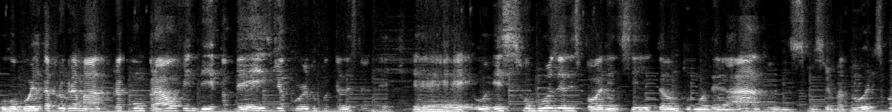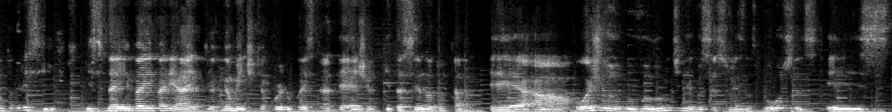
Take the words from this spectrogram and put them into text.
o robô está programado para comprar ou vender papéis de acordo com aquela estratégia. É, esses robôs eles podem ser tanto moderados, conservadores, quanto agressivos. Isso daí vai variar de, realmente de acordo com a estratégia que está sendo adotada. É, a, hoje o, o volume de negociações nas bolsas eles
